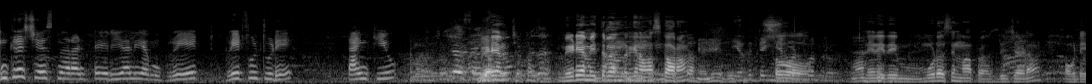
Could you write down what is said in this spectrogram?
ఎంకరేజ్ చేస్తున్నారంటే really I'm great grateful today thank you media media మిత్రులందరికీ నమస్కారం. సో నేను ఇది మూడో సినిమా ప్రొడ్యూస్ చేయడం. ఒకటి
